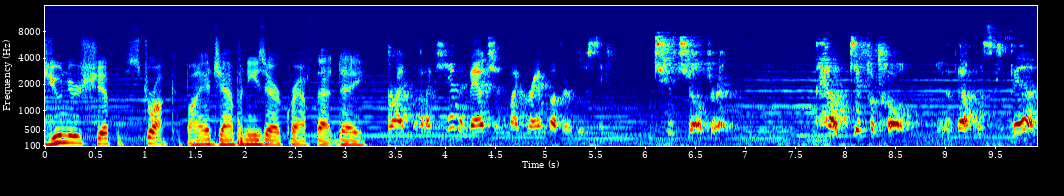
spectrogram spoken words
Junior's ship struck by a Japanese aircraft that day. I thought, I can't imagine my grandmother losing two children. How difficult you know, that must have been.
